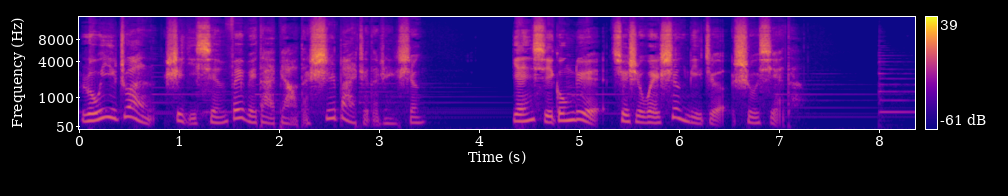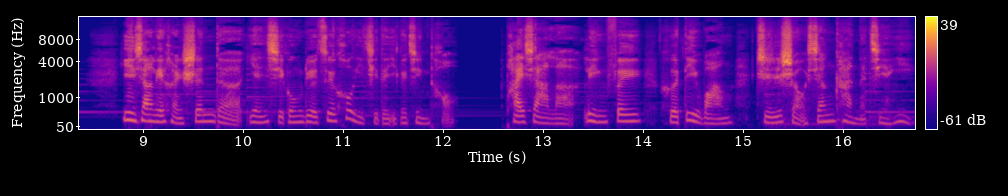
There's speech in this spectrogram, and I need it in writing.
如懿传》是以娴妃为代表的失败者的人生，《延禧攻略》却是为胜利者书写的。印象里很深的《延禧攻略》最后一集的一个镜头，拍下了令妃和帝王执手相看的剪影。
